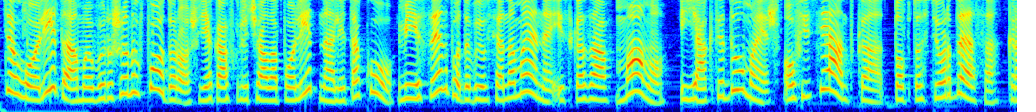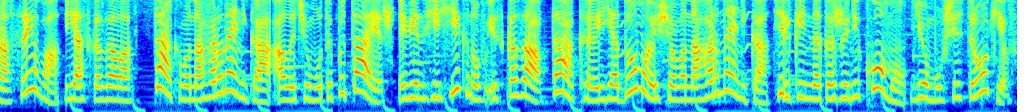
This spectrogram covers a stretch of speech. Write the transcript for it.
Цього літа ми вирушили в подорож, яка включала політ на літаку. Мій син подивився на мене і сказав: Мамо, як ти думаєш, офіціантка, тобто стюардеса, красива? Я сказала: так, вона гарненька, але чому ти питаєш? Він хіхікнув і сказав: Так, я думаю, що вона гарненька, тільки не кажи нікому. Йому 6 років.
